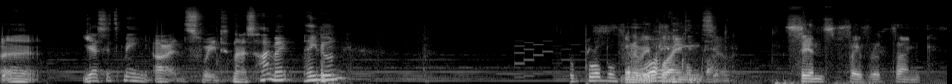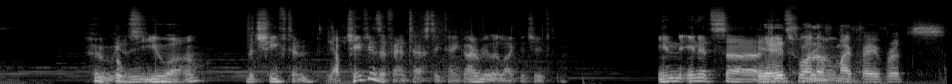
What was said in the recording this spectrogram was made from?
Uh, yes, it's me. All right, sweet, nice. Hi, mate. How you doing? The problem for Gonna be playing- Sin's favorite tank. Who is you are? The chieftain. Yep. Chieftain's a fantastic tank. I really like the chieftain. In in its uh, in it's its one of my favorites.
